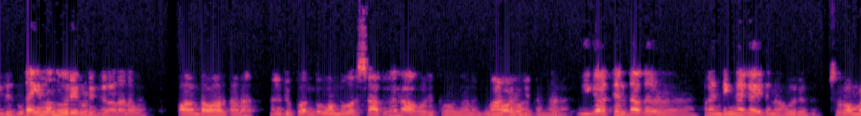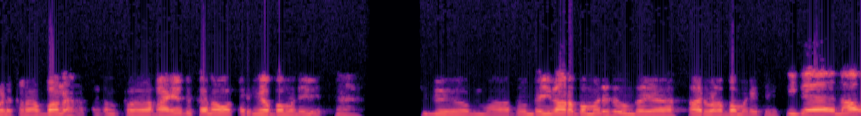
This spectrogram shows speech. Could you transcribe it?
ಇದು ಕೂಡ ಇನ್ನೊಂದು ಊರಿಗೆ ನೋಡಿದ್ರಣ್ಣ ನಾವು? ಪಾಂಡವ ಅಂತಾನ. ಇದು ಬಂದು ಒಂದ್ ವರ್ಷ ಆದ್ಮೇಲೆ ಆ ಊರಿಗೆ ತಗೊಂಡಾನ ದೀಪಾವಳಿಗೆ ಈಗ ಅತ್ಯಂತ ಅದು ಟ್ರೆಂಡಿಂಗ್ ನಾಗ ಐತೆ ನಾವು ಊರು ಶುರು ಮಾಡಕಣ ಹಬ್ಬನ. ಸ್ವಲ್ಪ ಹಾಯೋದಕ್ಕ ನಾವು ಕಡಿಮೆ ಹಬ್ಬ ಮಾಡೀವಿ. ಈಗ ಅದೊಂದ್ ಐದಾರು ಹಬ್ಬ ಮಾಡಿದ್ರೆ ಒಂದ್ ಆರು ಏಳು ಹಬ್ಬ ಮಾಡೈತಿ. ಈಗ ನಾವ್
